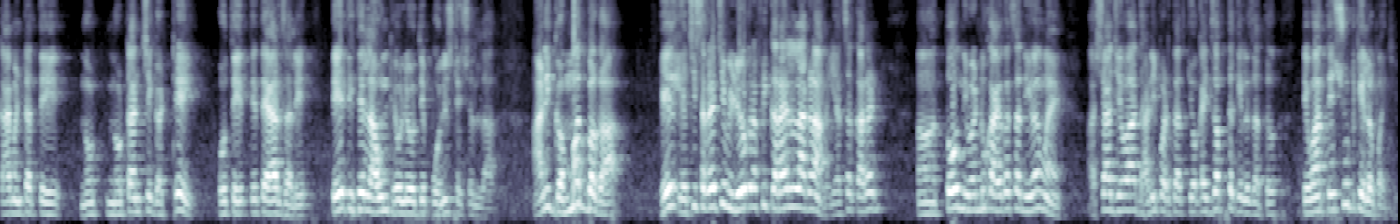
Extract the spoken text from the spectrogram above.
काय म्हणतात ते नोट नोटांचे गठ्ठे होते ते तयार झाले. ते तिथे लावून ठेवले होते पोलीस स्टेशनला. आणि गंमत बघा हे याची सगळ्याची व्हिडिओग्राफी करायला लागणार. याचं कारण तो निवडणूक आयोगाचा नियम आहे अशा जेव्हा धाडी पडतात किंवा काही जप्त केलं जातं तेव्हा ते शूट केलं पाहिजे.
